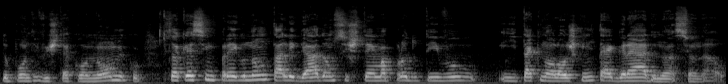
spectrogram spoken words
do ponto de vista econômico, só que esse emprego não está ligado a um sistema produtivo e tecnológico integrado nacional.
